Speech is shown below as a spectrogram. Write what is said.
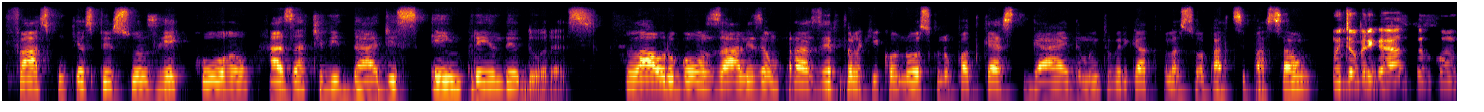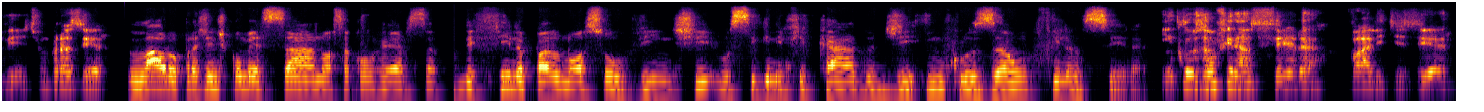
faz com que as pessoas recorram às atividades empreendedoras. Lauro Gonzalez, é um prazer tê-lo aqui conosco no Podcast Guide. Muito obrigado pela sua participação. Muito obrigado pelo convite, um prazer. Lauro, para a gente começar a nossa conversa, defina para o nosso ouvinte o significado de inclusão financeira. Inclusão financeira vale dizer,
